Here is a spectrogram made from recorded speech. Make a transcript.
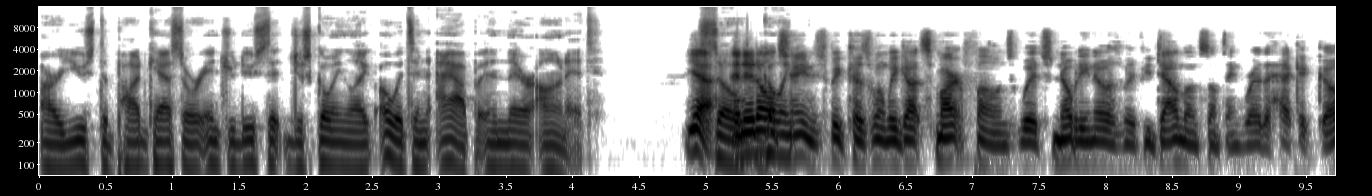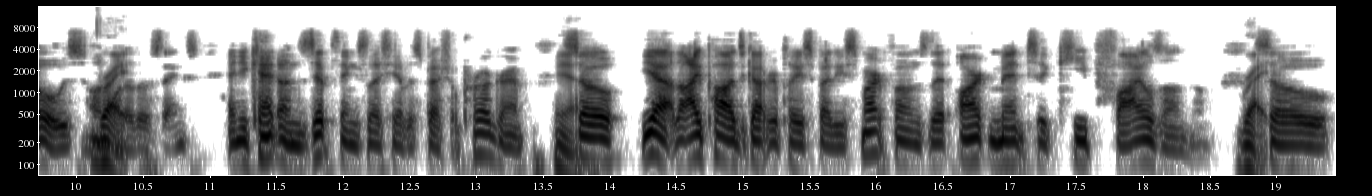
are used to podcasts or introduce it just going like oh it's an app and they're on it. yeah, So and it all going- changed because when we got smartphones, which nobody knows but if you download something where the heck it goes on Right. one of those things, and you can't unzip things unless you have a special program. Yeah. So yeah, the iPods got replaced by these smartphones that aren't meant to keep files on them. Right. So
